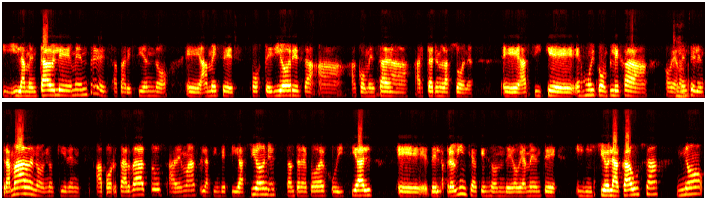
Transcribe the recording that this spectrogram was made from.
y, lamentablemente desapareciendo eh, a meses posteriores a, comenzar a, estar en la zona. Eh, así que es muy compleja, obviamente, el entramado, no, no quieren aportar datos, además las investigaciones, tanto en el Poder Judicial de la provincia, que es donde obviamente inició la causa, no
